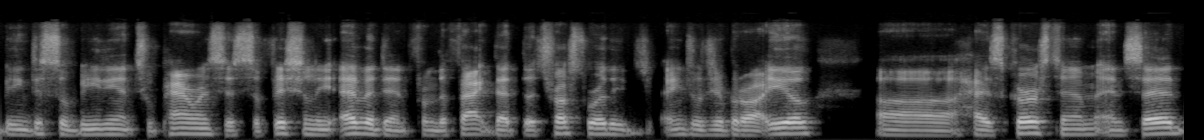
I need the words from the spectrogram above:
being disobedient to parents is sufficiently evident from the fact that the trustworthy angel Jibra'il uh, has cursed him and said,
